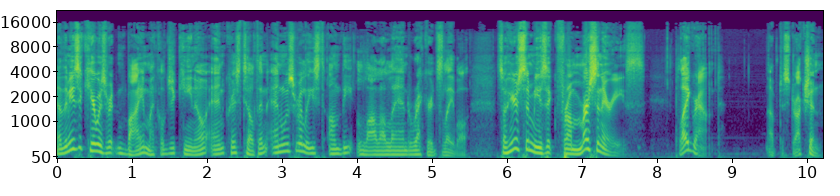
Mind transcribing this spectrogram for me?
now, the music here was written by Michael Giacchino and Chris Tilton and was released on the La La Land Records label. So here's some music from Mercenaries Playground of Destruction.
